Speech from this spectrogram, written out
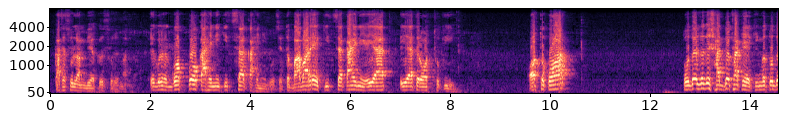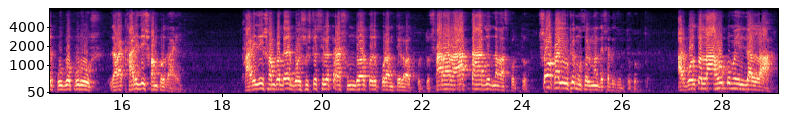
কাছাসুল আম্বিয়াকেও সুরে মারল। এগুলোকে গপ্প কাহিনী, কিচ্ছা কাহিনী বলছে। তো বাবারে, কিচ্ছা কাহিনী, এই আয়াত, এই আয়াতের অর্থ কি? অর্থ তোদের যদি সাধ্য থাকে, কিংবা তোদের পূর্বপুরুষ, যারা খারিজি সম্প্রদায়, খারিজি সম্প্রদায়ের বৈশিষ্ট্য ছিল তারা সুন্দর করে কোরআন তেলাওয়াত করত। সারা রাত তাহাজুদ নামাজ পড়তো। সকালে উঠে মুসলমানদের সাথে যুদ্ধ করত। আর বলতো লাহ হুকুম ইল্লাল্লাহ।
